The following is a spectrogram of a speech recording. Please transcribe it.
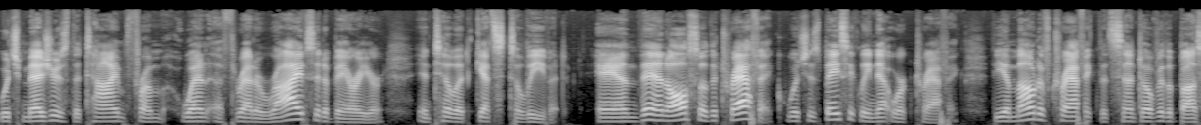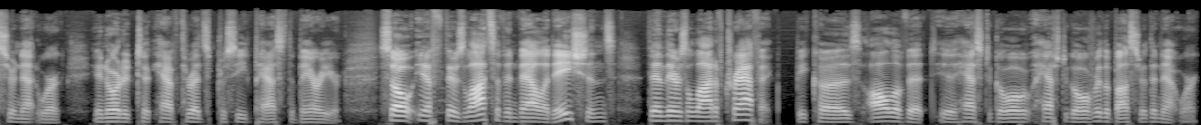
which measures the time from when a thread arrives at a barrier until it gets to leave it and then also the traffic, which is basically network traffic, the amount of traffic that's sent over the bus or network in order to have threads proceed past the barrier. So if there's lots of invalidations, then there's a lot of traffic because all of it, it has to go has to go over the bus or the network,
